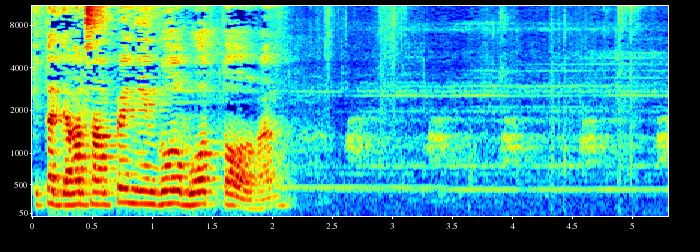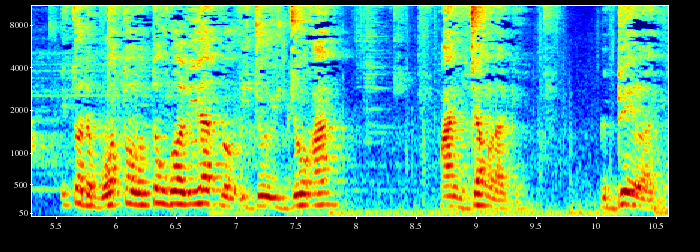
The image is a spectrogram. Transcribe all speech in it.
Kita jangan sampai nyenggol botol kan? Itu ada botol, untung gue lihat loh, ijo-ijo kan, panjang lagi, gede lagi.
